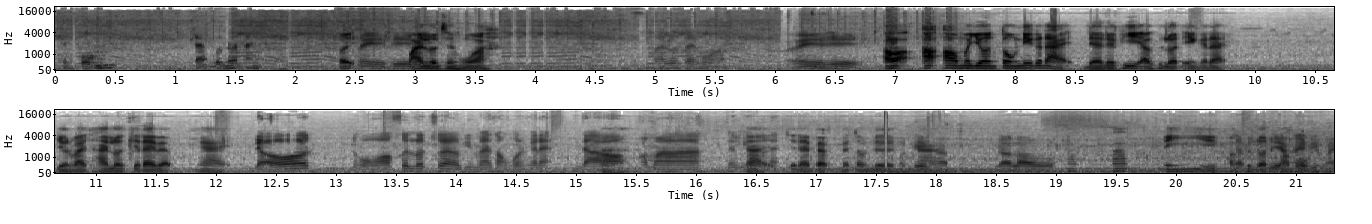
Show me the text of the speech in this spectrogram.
แต่ผมจัดบนรถได้นี่พี่ไม้หล่นใส่หัว ไม้รถใส่หัว นี่พี่ เอาเอาเอามาโยนตรงนี้ก็ได้ เดี๋ยวเดี๋ยวพี่เอาขึ้นรถเองก็ได้ โยนไว้ท้ายรถจะได้แบบง่าย เดี๋ยว ผมเอาขึ้นรถช่วยกับพี่ไม้สองคนก็ได้เดี๋ยวอ่าเอามาเรื่องนี้ใช่ก็ได้จะได้แบบไม่ต้องเดินโอเคนานครับเดี๋ยวเราปั๊บนี่เอาจัดขึ้นรถเรียคงรับผให้มพี่ไม้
